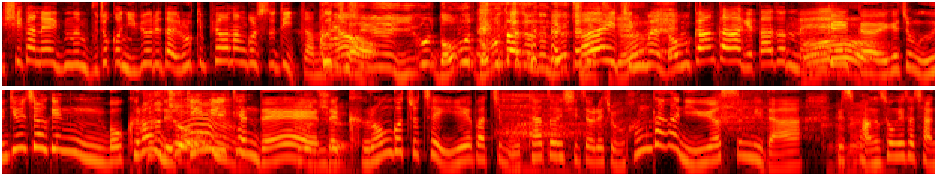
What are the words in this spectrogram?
시간에는 무조건 이별이다 이렇게 표현한 걸 수도 있잖아요. 그쵸. 그렇지. 이거 너무 너무 따졌는데요, 아이. 정말 너무 깡깡하게 따졌네. 어. 그러니까 이게 좀 은유적인 뭐 그런 그렇죠. 느낌일 텐데 그렇지. 근데 그런 것조차 이해받지 못하던 시절에 좀 황당한 이유였습니다. 그래서 그러네. 방송에서 잠깐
